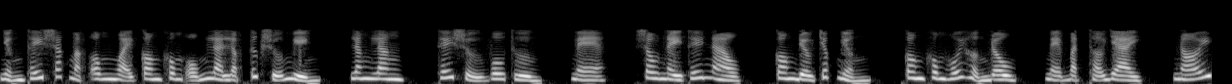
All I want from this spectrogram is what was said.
nhận thấy sắc mặt ông ngoại con không ổn là lập tức sửa miệng, lăng lăng, thế sự vô thường, mẹ, sau này thế nào, con đều chấp nhận, con không hối hận đâu, mẹ bạch thở dài, nói,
